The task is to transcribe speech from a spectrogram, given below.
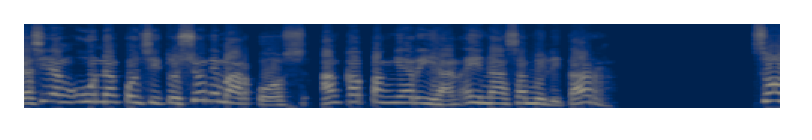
Kasi ang unang konstitusyon ni Marcos, ang kapangyarihan ay nasa militar. So,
